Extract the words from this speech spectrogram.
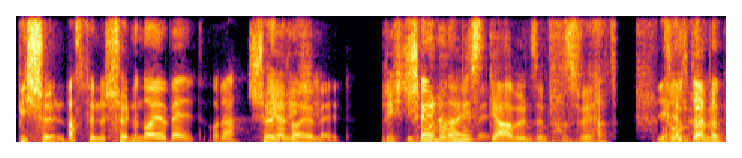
wie schön, was für eine schöne neue Welt, oder? Schöne Ja, neue. Welt. Richtig, Schöne nur noch Mistgabeln sind was wert. Ja, So, und damit-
